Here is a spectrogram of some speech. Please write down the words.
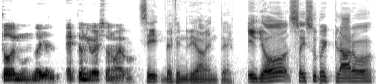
todo el mundo y el, este universo nuevo Sí, definitivamente. Y yo soy súper claro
